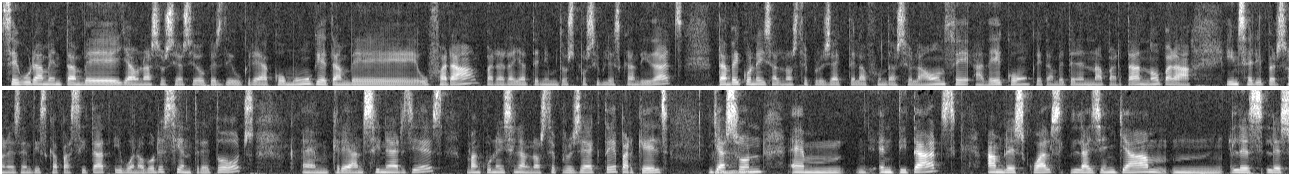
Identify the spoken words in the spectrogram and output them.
segurament també hi ha una associació que es diu Crea Comú que també ho farà, per ara ja tenim dos possibles candidats. També coneix el nostre projecte la Fundació La 11, ADECO, que també tenen un apartat no?, per a inserir persones amb discapacitat i bueno, veure si entre tots em, creant sinergies van coneixent el nostre projecte perquè ells ja mm. són em, entitats amb les quals la gent ja mm, les, les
